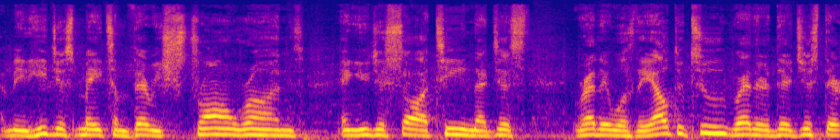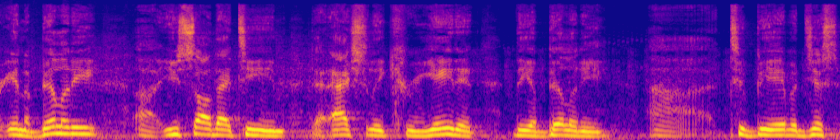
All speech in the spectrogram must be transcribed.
I mean, he just made some very strong runs, and you just saw a team that just – whether it was the altitude, whether they're just their inability. Uh, you saw that team that actually created the ability uh, to be able to just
